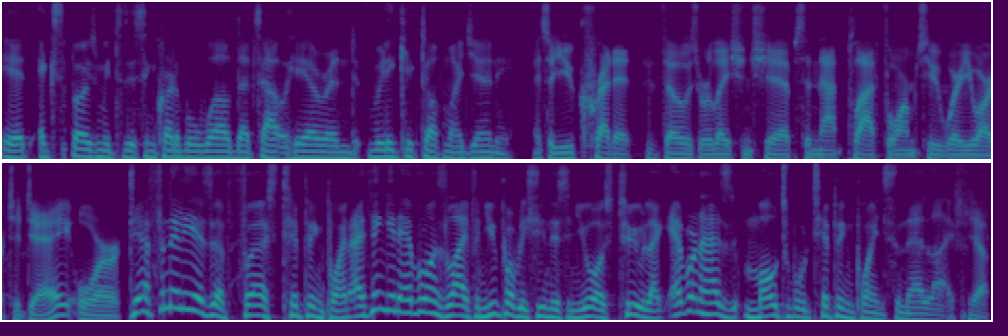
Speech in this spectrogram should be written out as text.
It exposed me to this incredible world that's out here and really kicked off my journey. and so you credit those relationships and that platform to where you are today, or Definitely as a first tipping point. I think in everyone's life, and you've probably seen this in yours too, like everyone has multiple tipping points in their life. Yeah.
